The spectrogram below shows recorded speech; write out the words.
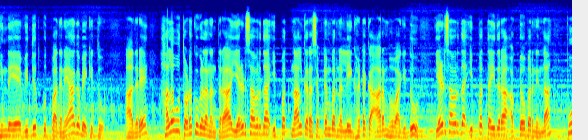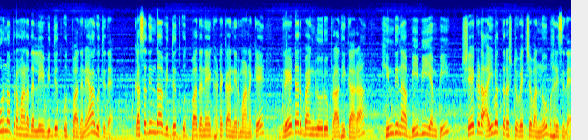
ಹಿಂದೆಯೇ ವಿದ್ಯುತ್ ಉತ್ಪಾದನೆ ಆಗಬೇಕಿತ್ತು ಆದರೆ ಹಲವು ತೊಡಕುಗಳ ನಂತರ ಎರಡು ಸಾವಿರದ ಇಪ್ಪತ್ನಾಲ್ಕರ ಸೆಪ್ಟೆಂಬರ್ನಲ್ಲಿ ಘಟಕ ಆರಂಭವಾಗಿದ್ದು, ಎರಡು ಸಾವಿರದ ಇಪ್ಪತ್ತೈದರ ಅಕ್ಟೋಬರ್ನಿಂದ ಪೂರ್ಣ ಪ್ರಮಾಣದಲ್ಲಿ ವಿದ್ಯುತ್ ಉತ್ಪಾದನೆ ಆಗುತ್ತಿದೆ. ಕಸದಿಂದ ವಿದ್ಯುತ್ ಉತ್ಪಾದನೆ ಘಟಕ ನಿರ್ಮಾಣಕ್ಕೆ ಗ್ರೇಟರ್ ಬೆಂಗಳೂರು ಪ್ರಾಧಿಕಾರ ಹಿಂದಿನ ಬಿಬಿಎಂಪಿ ಶೇಕಡ ಐವತ್ತರಷ್ಟು ವೆಚ್ಚವನ್ನು ಭರಿಸಿದೆ.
